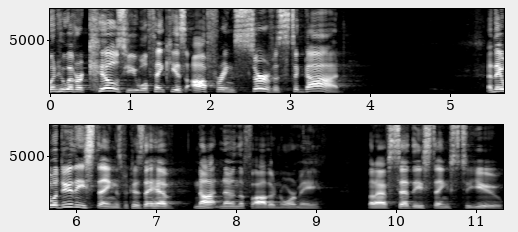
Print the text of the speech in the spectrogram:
when whoever kills you will think he is offering service to God. And they will do these things because they have not known the Father nor me. But I have said these things to you,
